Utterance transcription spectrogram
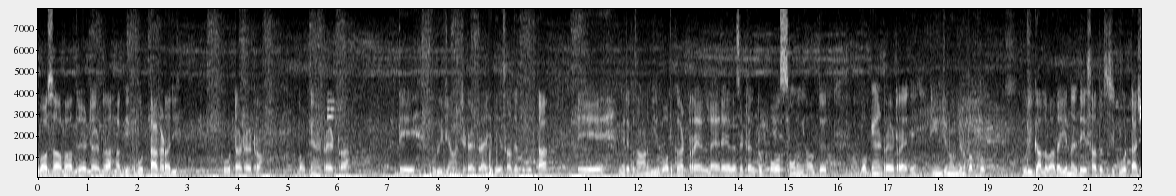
ਬਹੁਤ ਸਾਫ਼ ਹਾਲਤ ਟਰੈਕਟਰ ਆ। ਅੱਗੇ ਕਬੋਟਾ ਖੜਾ ਜੀ ਕੋਟਾ ਟਰੈਕਟਰ ਬਹੁਤ ਘੈਂਟ ਟਰੈਕਟਰ ਆ ਤੇ ਪੂਰੀ ਜਾਨ ਚ ਟਰੈਕਟਰ ਆ, ਇਹ ਦੇ ਸਕਦੇ ਕਬੋਟਾ। ਤੇ ਮੇਰੇ ਕਿਸਾਨ ਵੀਰ ਬਹੁਤ ਘੱਟ ਰੈ ਲੈ ਰਹੇ ਆ ਵੈਸੇ ਟਰੈਕਟਰ, ਬਹੁਤ ਸੋਹਣੀ ਹਾਲਤ ਬਹੁਤ ਘੈਂਟ ਟਰੈਕਟਰ ਹੈ ਇਹ। ਇੰਜਨ ਉਂਜਨ ਪੱਖੋਂ ਪੂਰੀ ਗੱਲਬਾਤ ਹੈ ਜੀ, ਇਹਨਾਂ ਦੇ ਦੇ ਸਕਦੇ ਹੋ ਤੁਸੀਂ ਕੋਟਾ 'ਚ।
